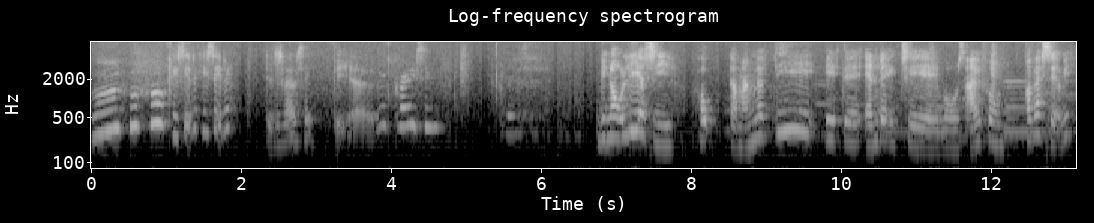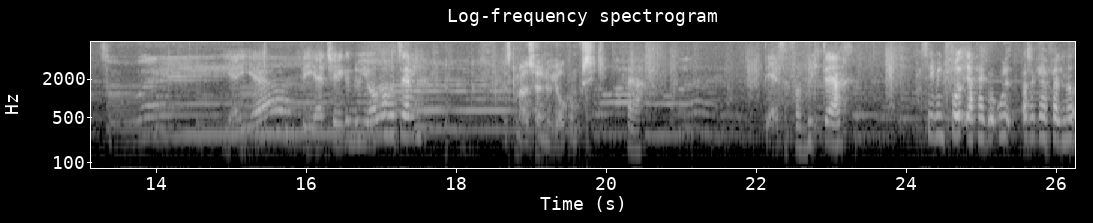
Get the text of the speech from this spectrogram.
Uhuhu. Kan I se det? Kan I se det? Det er det svært at se. Det er crazy. Vi når lige at sige, hov, der mangler lige et øh, anlæg til vores iPhone. Og hvad ser vi? Ja, ja, det er tjekket New Yorker Hotel. Så skal man også høre New Yorker musik. Ja. Det er altså for vildt, det er. Se min fod, jeg kan gå ud, og så kan jeg falde ned.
